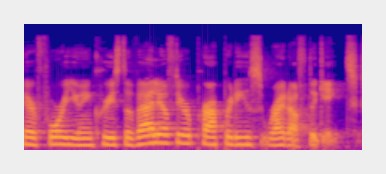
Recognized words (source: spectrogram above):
Therefore, you increase the value of your properties right off the gate.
